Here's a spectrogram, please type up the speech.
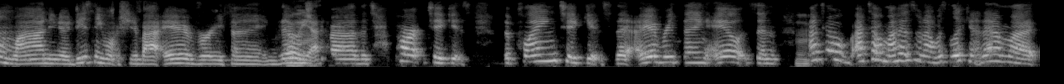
online, you know Disney wants you to buy everything. They Oh, want yeah. you to buy the t- park tickets, the plane tickets, the everything else. And Hmm. I told I told my husband I was looking at that. I'm like,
